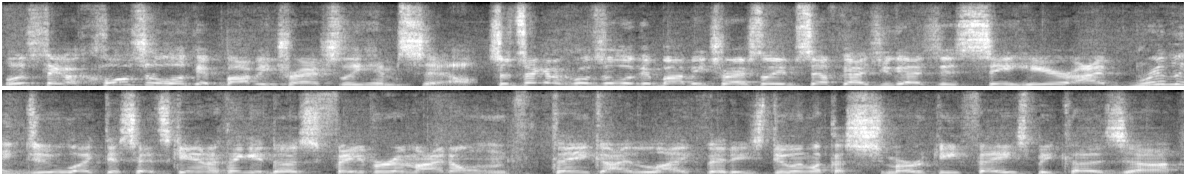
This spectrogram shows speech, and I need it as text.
let's take a closer look at Bobby Trashley himself. So taking a closer look at Bobby Trashley himself, guys, you guys just see here, I really do like this head scan. I think it does favor him. I don't think I like that he's doing like a smirky face because uh,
